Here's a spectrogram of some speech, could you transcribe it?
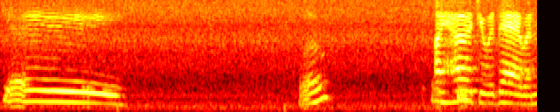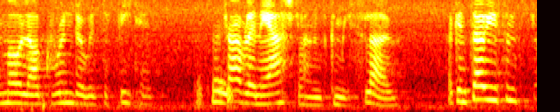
Yay! Hello. I heard you were there when Molar Grundo was defeated. That's right. Travel in the Ashlands can be slow. I can sell you some str-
